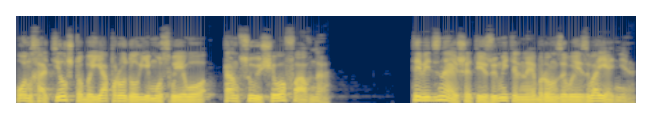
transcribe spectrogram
он хотел, чтобы я продал ему своего танцующего фавна. Ты ведь знаешь это изумительное бронзовое изваяние.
